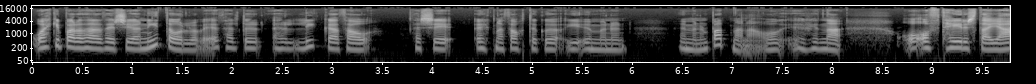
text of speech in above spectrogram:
og ekki bara það að þeir séu að nýta orlofið heldur líka þá þessi aukna þáttöku í umunum umönum barnana og, hérna, og oft heyrist það já,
